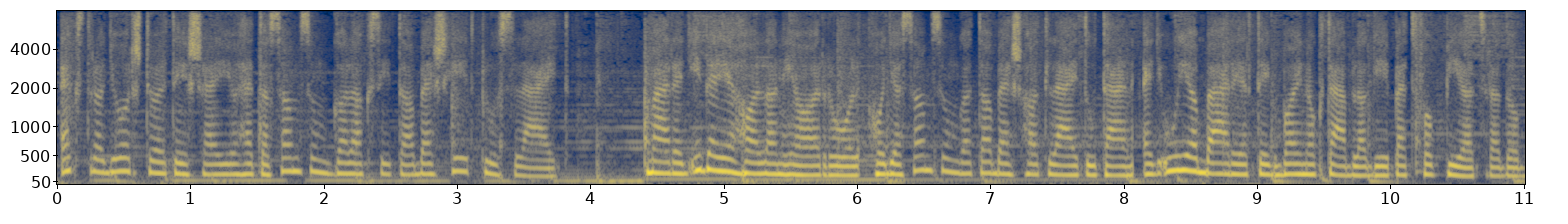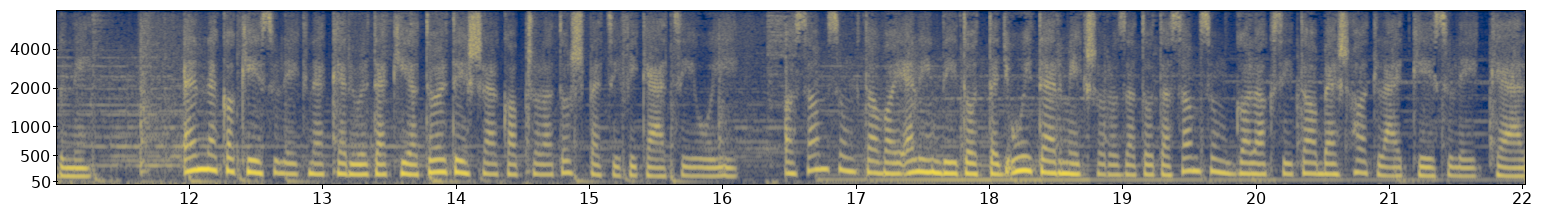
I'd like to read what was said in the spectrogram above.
extra gyors töltéssel jöhet a Samsung Galaxy Tab S7 Plus Lite. Már egy ideje hallani arról, hogy a Samsung a Tab S6 Lite után egy újabb árérték bajnok táblagépet fog piacra dobni. Ennek a készüléknek kerültek ki a töltéssel kapcsolatos specifikációi. A Samsung tavaly elindított egy új terméksorozatot a Samsung Galaxy Tab S6 Lite készülékkel.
